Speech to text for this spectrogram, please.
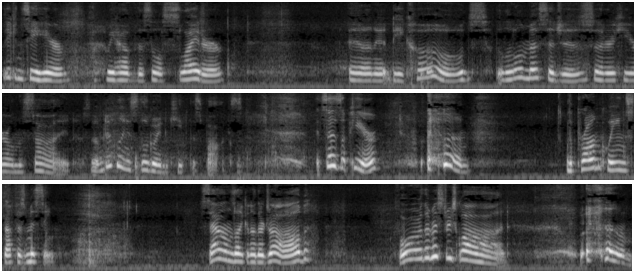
As you can see here, we have this little slider and it decodes the little messages that are here on the side. So I'm definitely still going to keep this box. It says up here, the prom queen stuff is missing. Sounds like another job for the mystery squad.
